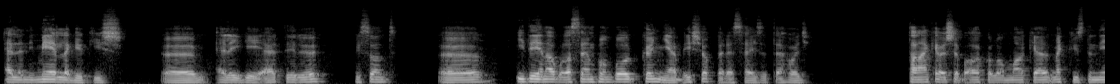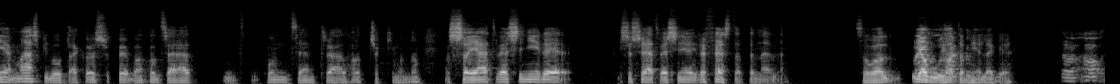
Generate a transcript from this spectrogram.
elleni mérlegük is ö, eléggé eltérő, viszont ö, idén abból a szempontból könnyebb és jobb Perez helyzete, hogy talán kevesebb alkalommal kell megküzdenie más pilótákkal, sokkal jobban koncentrál, koncentrálhat, csak kimondom, a saját versenyére és a saját versenyére Verstappen ellen. Szóval javulhat a mérlege. A,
